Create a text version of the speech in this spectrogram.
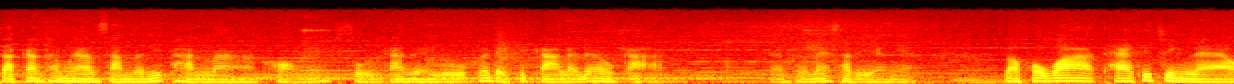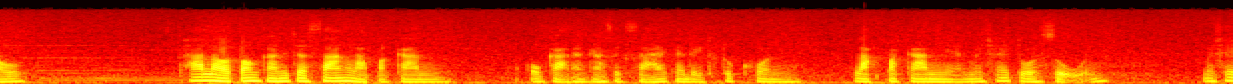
จากการทำงาน 3 เดือนที่ผ่านมาของศูนย์การเรียนรู้เพื่อเด็กพิการและด้โอกาสในอำเภอแม่เสรียงเนี่ยเราพบว่าแท้ที่จริงแล้ว ถ้าเราต้องการที่จะสร้างหลักประกันโอกาสทางการศึกษาให้กับเด็กทุกๆคน หลักประกันเนี่ยไม่ใช่ตัวศูนย์ ไม่ใช่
